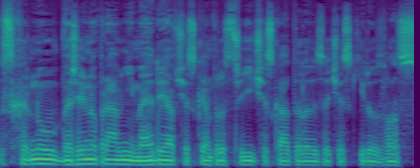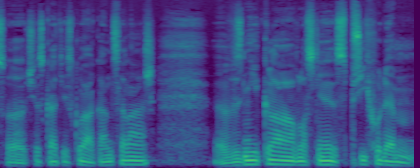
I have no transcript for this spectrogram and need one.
schrnu veřejnoprávní média v českém prostředí, Česká televize, Český rozhlas, eh, Česká tisková kancelář. Vznikla vlastně s příchodem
